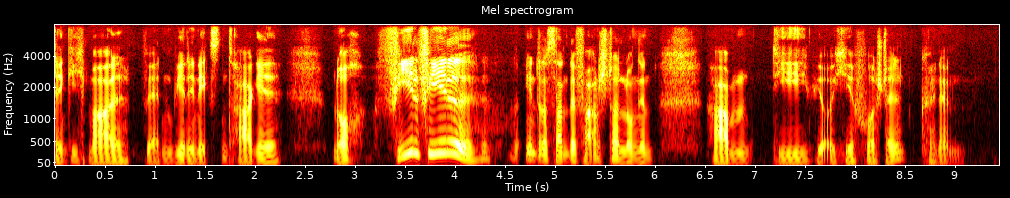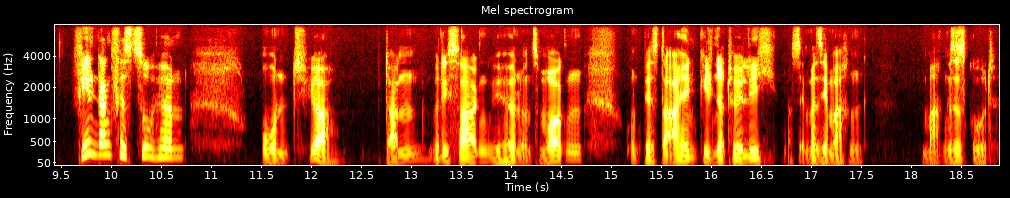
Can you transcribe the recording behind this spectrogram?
denke ich mal, werden wir die nächsten Tage noch viel, viel interessante Veranstaltungen haben, die wir euch hier vorstellen können. Vielen Dank fürs Zuhören und ja, dann würde ich sagen, wir hören uns morgen und bis dahin gilt natürlich, was immer Sie machen, machen Sie es gut.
